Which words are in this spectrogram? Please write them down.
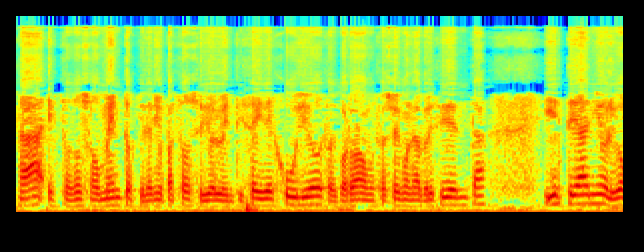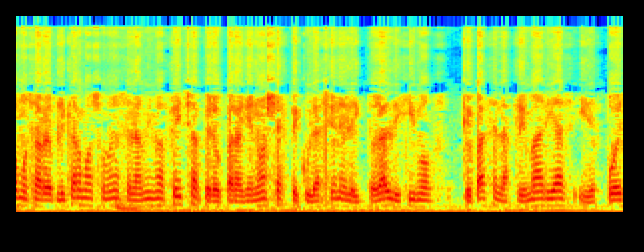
a estos dos aumentos que el año pasado se dio el 26 de julio, recordábamos ayer con la Presidenta, y este año lo íbamos a replicar más o menos en la misma fecha, pero para que no haya especulación electoral dijimos que pasen las primarias y después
